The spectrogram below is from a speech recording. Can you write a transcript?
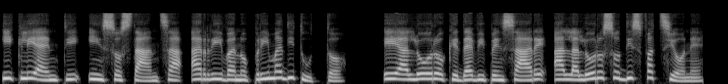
I clienti, in sostanza, arrivano prima di tutto. E a loro che devi pensare, alla loro soddisfazione.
